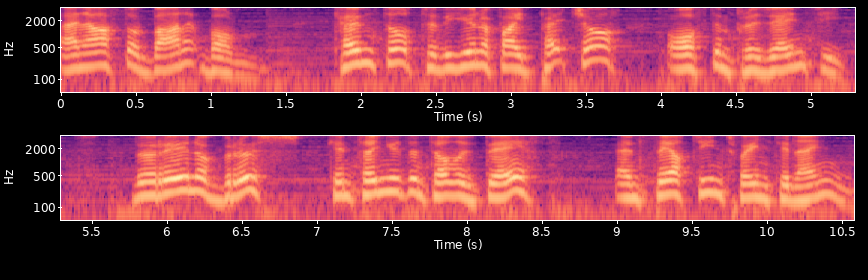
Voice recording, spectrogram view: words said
and after Bannockburn, counter to the unified picture often presented. The reign of Bruce continued until his death in 1329.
